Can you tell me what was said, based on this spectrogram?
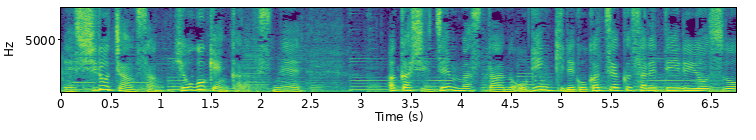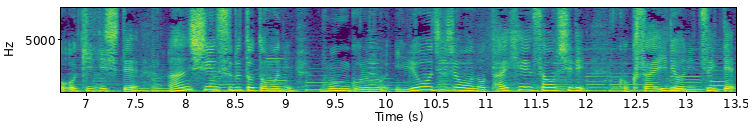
えしろちゃんさん兵庫県からですね明石前マスターのお元気でご活躍されている様子をお聞きして安心するとともにモンゴルの医療事情の大変さを知り国際医療について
